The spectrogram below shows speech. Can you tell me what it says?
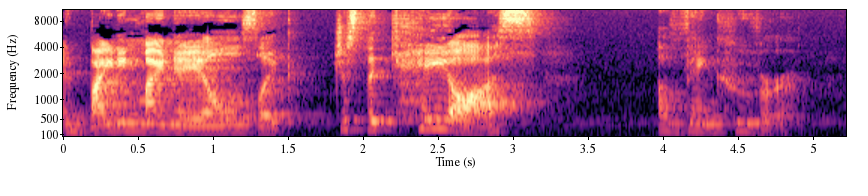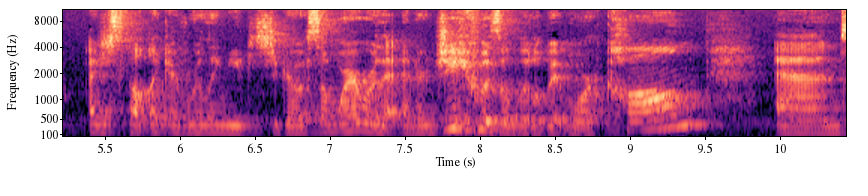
and biting my nails, like just the chaos of Vancouver. I just felt like I really needed to go somewhere where the energy was a little bit more calm. And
